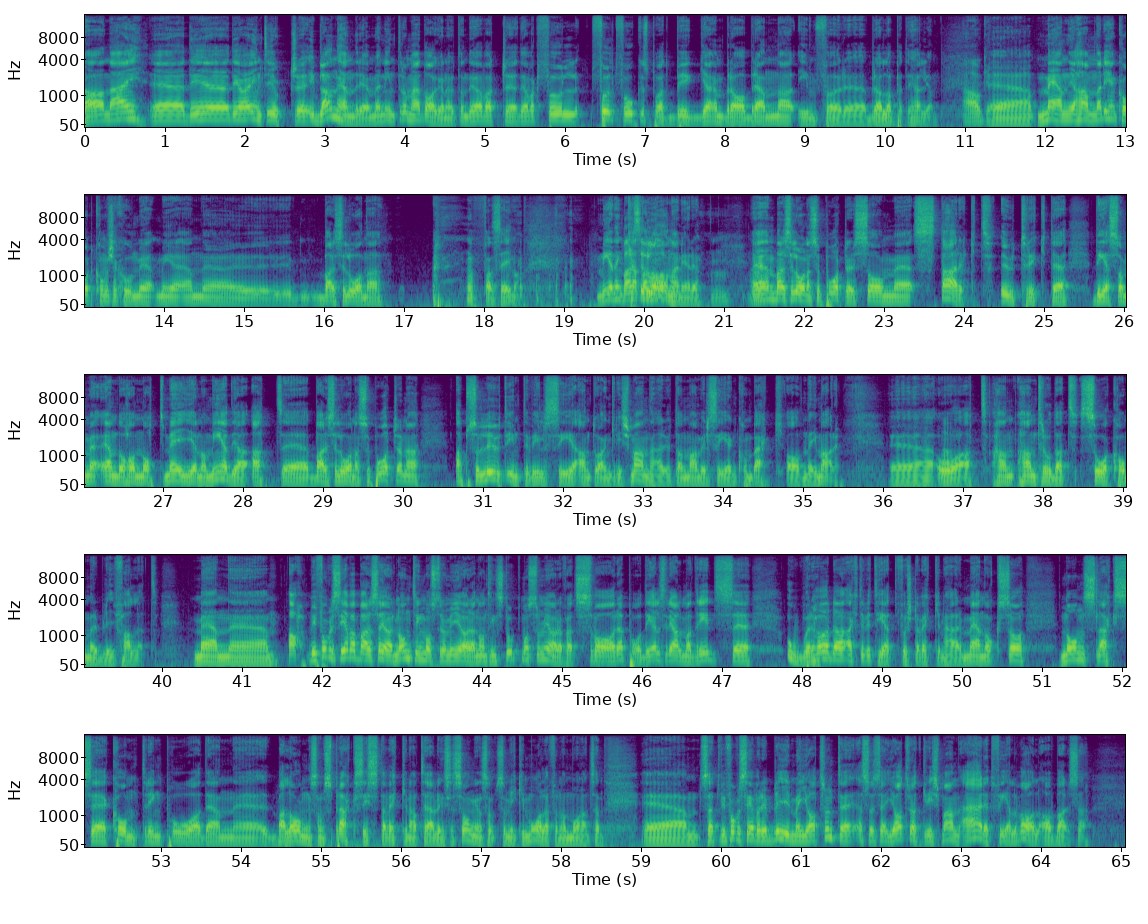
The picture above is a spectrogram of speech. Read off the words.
Ja, nej, eh, det, det har jag inte gjort. Eh, Ibland händer det, men inte de här dagarna. Utan det har varit, eh, det har varit full, fullt fokus på att bygga en bra bränna inför bröllopet i helgen. Okej. Eh, men jag hamnade i en kort konversation med, med en Barcelona, vad fan säger man? Med en Barcelona. katalan här nere. En Barcelona-supporter som eh, starkt uttryckte det som ändå har nått mig genom media, att eh, Barcelona-supportrarna absolut inte vill se Antoine Griezmann här, utan man vill se en comeback av Neymar. Eh, och att han, han trodde att så kommer bli fallet. Men eh, ja, vi får väl se vad Barca gör. Någonting måste de göra, någonting stort måste de göra för att svara på dels Real Madrids eh, oerhörda aktivitet första veckan här, men också någon slags eh, kontring på den eh, ballong som sprack sista veckan av tävlingssäsongen som, som gick i mål för någon månad sedan. Eh, så att vi får väl se vad det blir, men jag tror, inte, alltså, jag tror att Griezmann är ett felval av Barca.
